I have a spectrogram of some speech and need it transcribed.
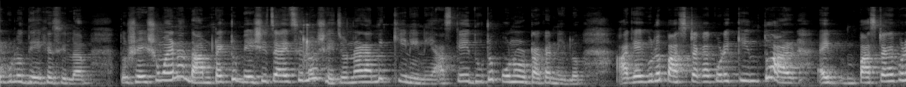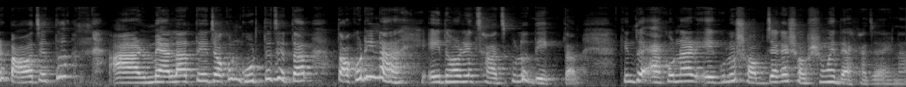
এগুলো দেখেছিলাম। তো সেই সময় না দামটা একটু বেশি চাইছিল, সেই জন্য আর আমি কিনিনি। আজকে এই দুটো পনেরো টাকা নিল। আগে এগুলো পাঁচ টাকা করে কিনতো আর এই পাঁচ টাকা করে পাওয়া যেত। আর মেলাতে যখন ঘুরতে যেতাম, তখনই না এই ধরনের ছাঁচগুলো দেখতাম। কিন্তু এখন আর এগুলো সব জায়গায় সবসময় দেখা যায় না।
